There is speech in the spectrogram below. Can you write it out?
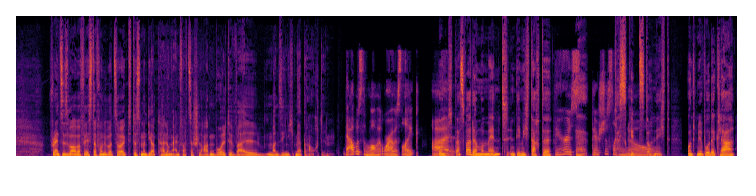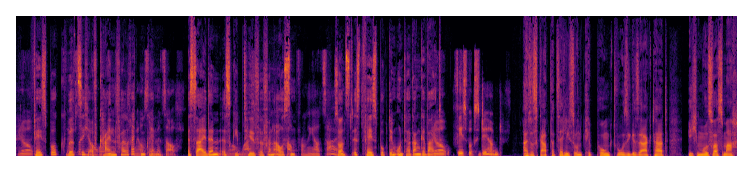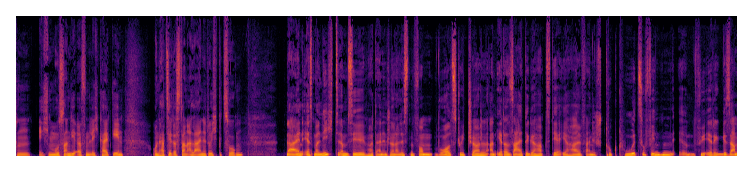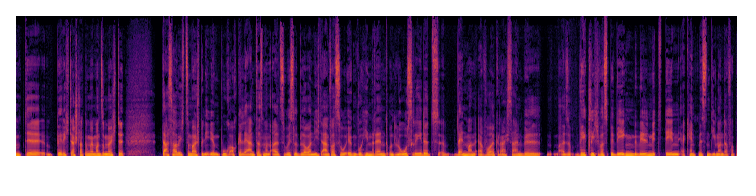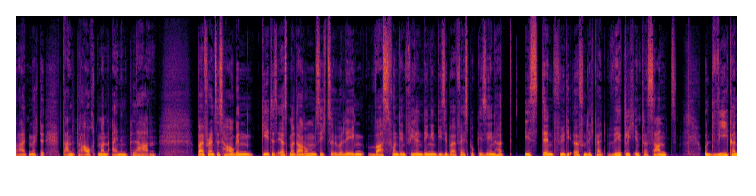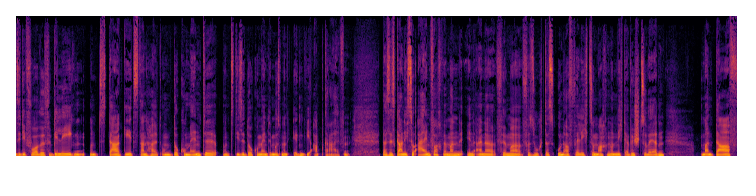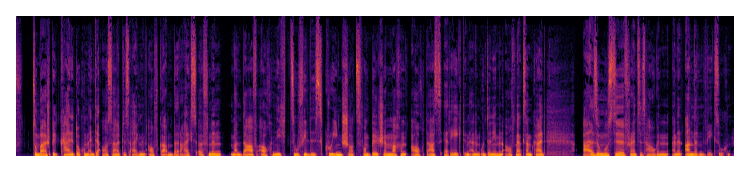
Francis war aber fest davon überzeugt, dass man die Abteilung einfach zerschlagen wollte, weil man sie nicht mehr brauchte. That was the moment where I was like, uh, und das war der Moment, in dem ich dachte, äh, das gibt's doch nicht. Und mir wurde klar, Facebook wird sich auf keinen Fall retten können. Es sei denn, es gibt Hilfe von außen. Sonst ist Facebook dem Untergang geweiht. Also es gab tatsächlich so einen Kipppunkt, wo sie gesagt hat, ich muss was machen, ich muss an die Öffentlichkeit gehen. Und hat sie das dann alleine durchgezogen? Nein, erstmal nicht. Ähm, sie hat einen Journalisten vom Wall Street Journal an ihrer Seite gehabt, der ihr half, eine Struktur zu finden ähm, für ihre gesamte Berichterstattung, wenn man so möchte. Das habe ich zum Beispiel in Ihrem Buch auch gelernt, dass man als Whistleblower nicht einfach so irgendwo hinrennt und losredet, äh, wenn man erfolgreich sein will, also wirklich was bewegen will mit den Erkenntnissen, die man da verbreiten möchte, dann braucht man einen Plan. Bei Francis Haugen geht es erstmal darum, sich zu überlegen, was von den vielen Dingen, die sie bei Facebook gesehen hat, ist denn für die Öffentlichkeit wirklich interessant und wie kann sie die Vorwürfe belegen? Und da geht es dann halt um Dokumente und diese Dokumente muss man irgendwie abgreifen. Das ist gar nicht so einfach, wenn man in einer Firma versucht, das unauffällig zu machen und nicht erwischt zu werden. Man darf zum Beispiel keine Dokumente außerhalb des eigenen Aufgabenbereichs öffnen. Man darf auch nicht zu viele Screenshots vom Bildschirm machen. Auch das erregt in einem Unternehmen Aufmerksamkeit. Also musste Francis Haugen einen anderen Weg suchen.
